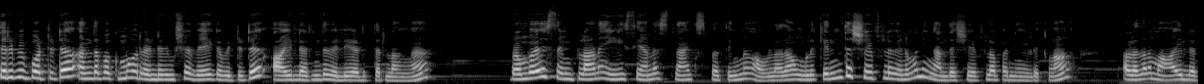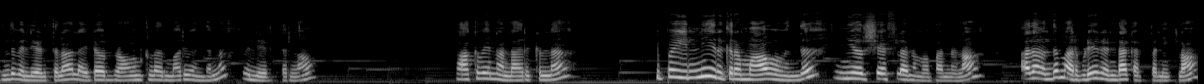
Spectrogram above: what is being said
திருப்பி போட்டுட்டு அந்த பக்கமும் ஒரு ரெண்டு நிமிஷம் வேக விட்டுட்டு ஆயிலேருந்து வெளியே எடுத்துடலாங்க. ரொம்பவே சிம்பிளான ஈஸியான ஸ்நாக்ஸ் பார்த்திங்கன்னா அவ்வளோதான் உங்களுக்கு எந்த ஷேஃபில் வேணுமோ நீங்கள் அந்த ஷேஃபில் பண்ணி எடுக்கலாம். அவ்வளோதான் நம்ம ஆயிலேருந்து வெளியே எடுத்துடலாம். லைட்டாக ஒரு ப்ரௌன் கலர் மாதிரி வந்தோன்னா வெளியே எடுத்துடலாம். பார்க்கவே நல்லா இருக்குல்ல? இப்போ இன்னி இருக்கிற மாவை வந்து இன்னொரு ஒரு ஷேஃபில் நம்ம பண்ணலாம். அதை வந்து மறுபடியும் ரெண்டாக கட் பண்ணிக்கலாம்.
